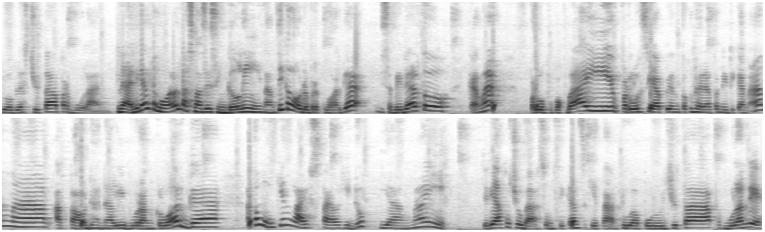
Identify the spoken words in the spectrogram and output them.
12 juta per bulan. Nah, ini kan pengeluaran pas masih single nih. Nanti kalau udah berkeluarga bisa beda tuh. Karena perlu pupuk bayi, perlu siapin untuk dana pendidikan anak, atau dana liburan keluarga, atau mungkin lifestyle hidup yang naik. Jadi aku coba asumsikan sekitar 20 juta per bulan deh.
